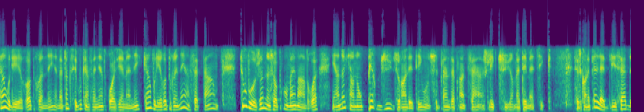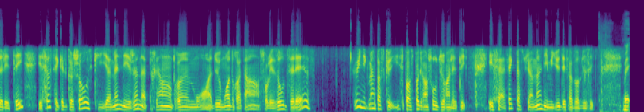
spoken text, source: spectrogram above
Quand vous les reprenez, admettons que c'est vous qui enseignez en troisième année, quand vous les reprenez en septembre, tous vos jeunes ne sont pas au même endroit. Il y en a qui en ont perdu durant l'été sur le plan des apprentissages, lecture, mathématiques. C'est ce qu'on appelle la glissade de l'été. Et ça, c'est quelque chose qui amène les jeunes à prendre un mois à deux mois de retard sur les autres élèves uniquement parce qu'il ne se passe pas grand-chose durant l'été. Et ça affecte particulièrement les milieux défavorisés. Mais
